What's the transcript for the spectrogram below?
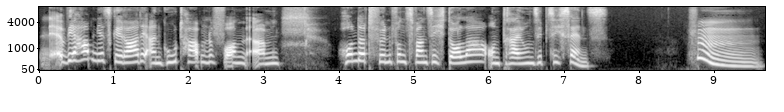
Wir haben jetzt gerade ein Guthaben von ähm, 125 Dollar und 73 Cent. Hm.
